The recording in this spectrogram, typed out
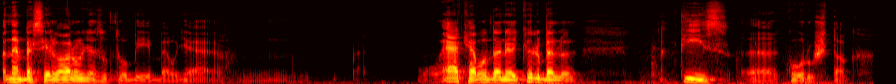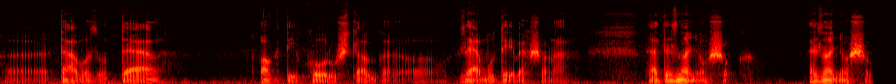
Nem beszélve arról, hogy az utóbbi évben ugye el kell mondani, hogy körülbelül tíz kórustag távozott el, aktív kórustag az elmúlt évek során. Tehát ez nagyon sok. Ez nagyon sok.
